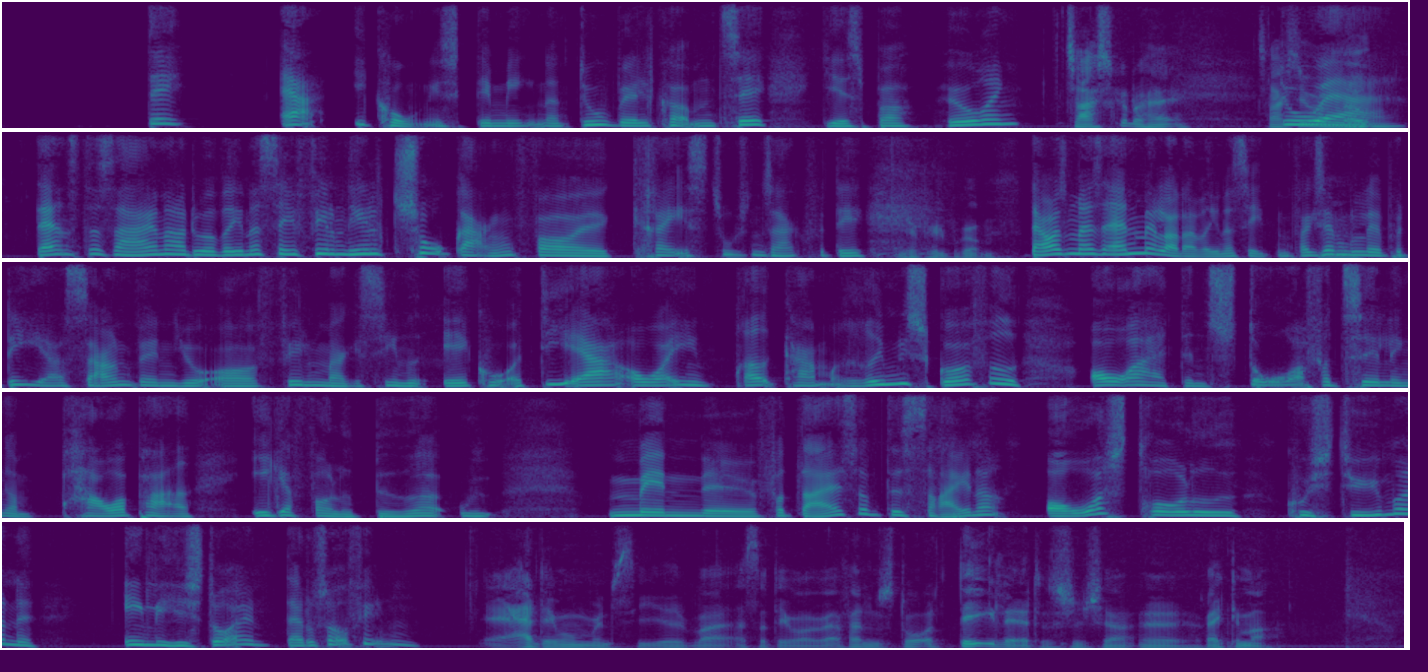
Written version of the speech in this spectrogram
det er ikonisk. Det mener du. Velkommen til Jesper Høvring. Tak skal du have. Tak, Du er dansk designer, og du har været inde og se filmen hele to gange for øh, Kreds. Tusind tak for det. Ja, velbekomme. Der er også en masse anmeldere, der har været inde og set den. For eksempel mm. på DR Soundvenue og filmmagasinet Echo. Og de er over en bred kamp rimelig skuffet over, at den store fortælling om powerparet ikke er foldet bedre ud. Men øh, for dig som designer, overstrålede kostymerne egentlig historien, da du så filmen? Ja, det må man sige. Det var, altså, det var i hvert fald en stor del af det, synes jeg, øh, rigtig meget.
